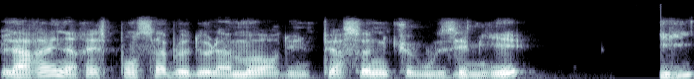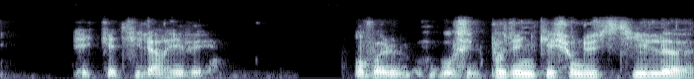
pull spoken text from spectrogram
la reine est responsable de la mort d'une personne que vous aimiez. Qui et qu'est-il arrivé? On va aussi te poser une question du style euh,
